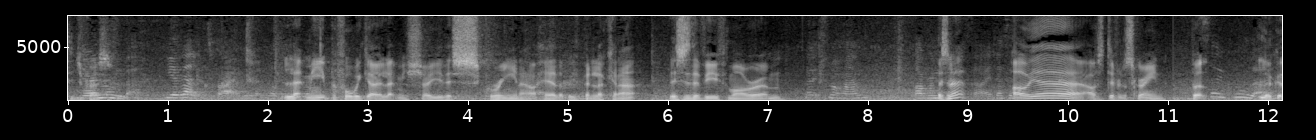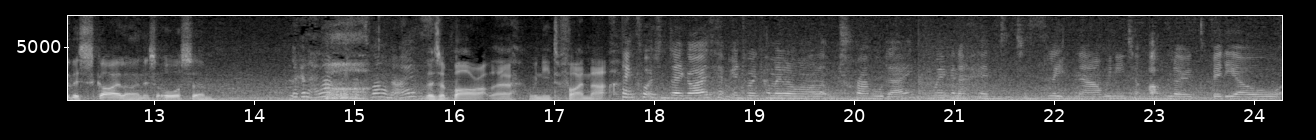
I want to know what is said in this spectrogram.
Did you Yeah, press number. Yeah, that looks right. let me before we go let me show you this screen out here that we've been looking at this is the view from our room No, it's not mine. Our room's isn't it outside. That's a oh yeah that was a different screen but So cool look at this skyline it's awesome Look at that well, nice. There's a bar up there. We need to find that. Thanks for watching today guys, hope you enjoyed coming along on our little travel day. We're gonna head to sleep now, we need to upload the video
